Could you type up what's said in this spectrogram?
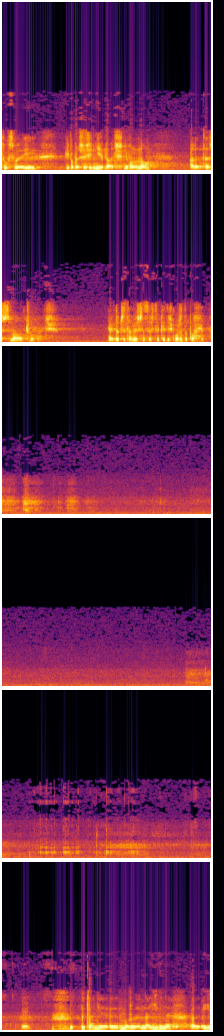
duch zły i i po pierwsze się nie bać, nie wolno, ale też no czuwać. Jak doczytam jeszcze coś, to kiedyś może dopowiem. Pytanie e, może naiwne e, i,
